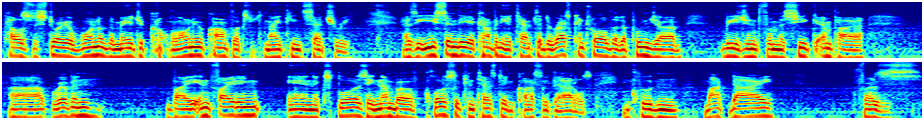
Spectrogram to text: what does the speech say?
tells the story of one of the major colonial conflicts of the 19th century, as the East India Company attempted to wrest control of the Punjab region from the Sikh Empire, uh, riven by infighting and explores a number of closely contested and costly battles, including Makdai, Firoz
